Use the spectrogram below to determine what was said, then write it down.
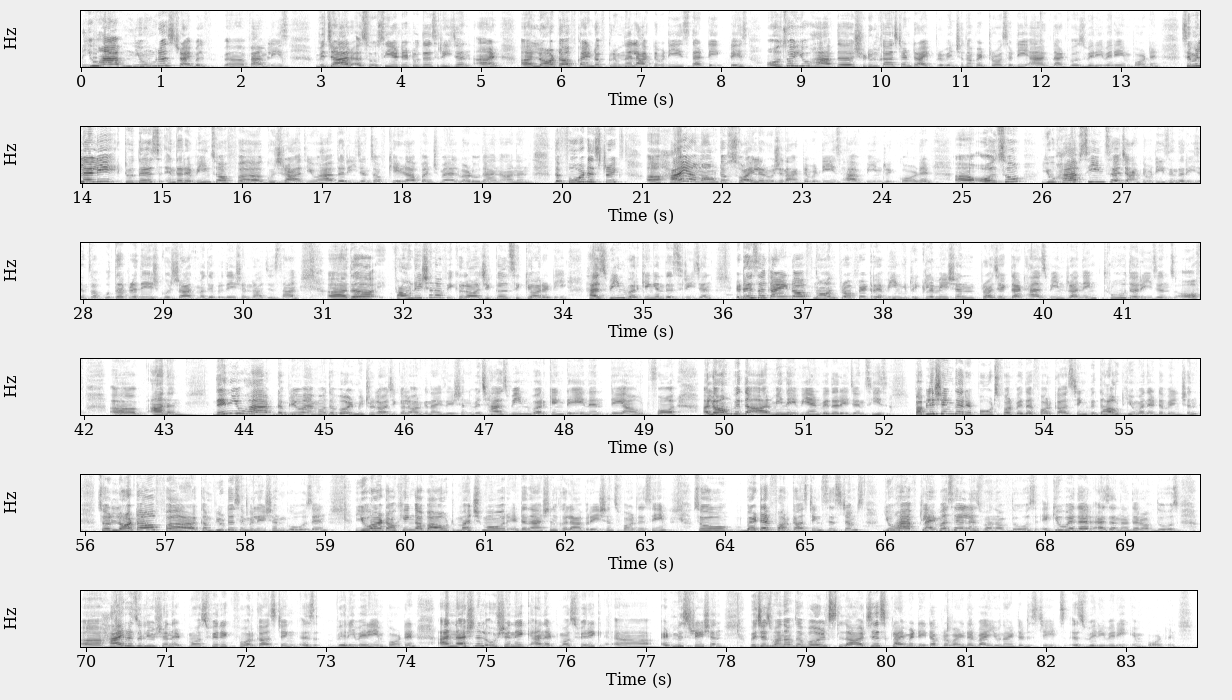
you have numerous tribal uh, families which are associated to this region and a lot of kind of criminal activities that take place. Also you have the scheduled caste and tribe prevention of atrocity act that was very very important. Similarly to this in the ravines of uh, gujarat you have the regions of kheda panchmahal vadodara and anand. The four districts a high amount of soil erosion activities have been recorded. Uh, also you have seen such activities in the regions of uttar pradesh gujarat madhya pradesh Rajasthan. Uh, the Foundation of Ecological Security has been working in this region. It is a kind of non-profit ravine reclamation project that has been running through the regions of uh, Anand. Then you have WMO, the World Meteorological Organization, which has been working day in and day out for, along with the Army, Navy and weather agencies, publishing the reports for weather forecasting without human intervention. So a lot of uh, computer simulation goes in. You are talking about much more international collaborations for the same. So better forecasting systems. You have ClimaCell as one of those, AccuWeather as another of those. Uh, high resolution atmospheric forecasting is very very important and National Oceanic and Atmospheric uh, Administration which is one of the world's largest climate data provider by United States is very very important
